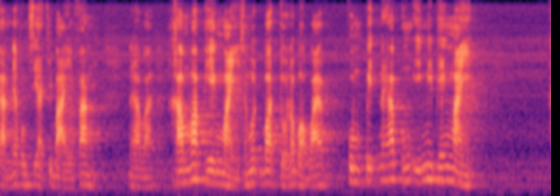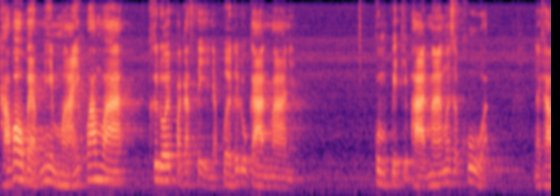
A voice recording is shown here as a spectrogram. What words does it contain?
กันเดี๋ยผมเสียอธิบายฟังนะครับว่าคำว่าเพลงใหม่ สมมติบอสโจทย์เราบอกว่ากลุ่มปิดนะครับอุ้งอิงมีเพลงใหม่ถามว่าแบบนี้หมายความว่าคือโดยปกติเนี่ยเปิดฤดูกาลมาเนี่ยกลุ่มปิดที่ผ่านมาเมื่อสักครู่อะนะครับ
